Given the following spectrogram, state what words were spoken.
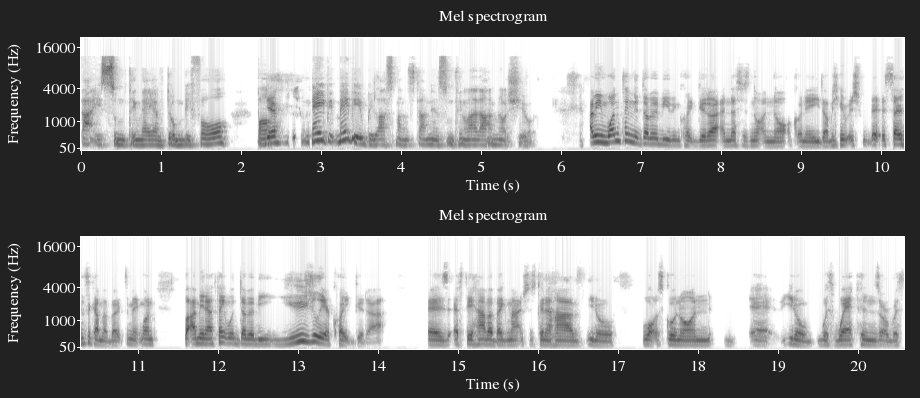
that is something they have done before but yeah. maybe maybe it'll be last man standing or something like that i'm not sure I mean, one thing that WWE have been quite good at, and this is not a knock on AEW, which it sounds like I'm about to make one, but I mean, I think what WWE usually are quite good at is if they have a big match that's going to have you know lots going on, uh, you know, with weapons or with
